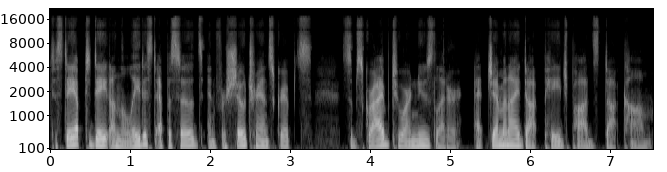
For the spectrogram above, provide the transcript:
To stay up to date on the latest episodes and for show transcripts, subscribe to our newsletter at gemini.pagepods.com.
